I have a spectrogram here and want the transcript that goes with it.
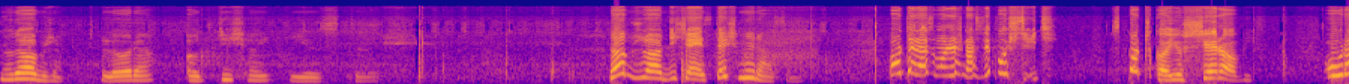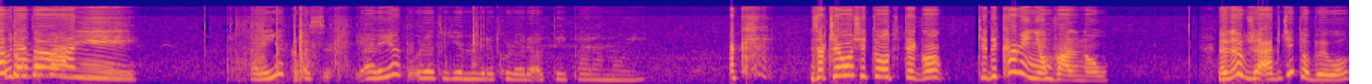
No dobrze, Lora, od dzisiaj jesteś. Dobrze, od dzisiaj jesteśmy razem. O, teraz możesz nas wypuścić. Spoczko, już się robi. Uratowani! Ale jak, os- ale jak uratujemy Drakulorę od tej paranoi? Tak, zaczęło się to od tego, kiedy kamień ją walnął. No dobrze, a gdzie to było?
